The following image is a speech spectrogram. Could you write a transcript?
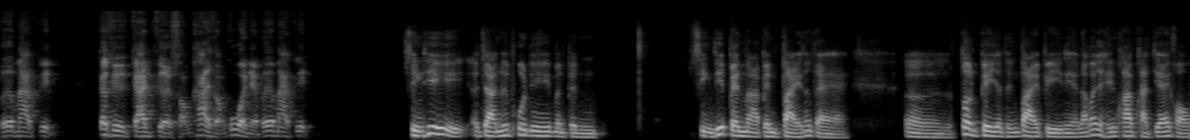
เพิ่มมากขึ้น ก็คือการเกิดสองค่ายสองขั้วเนี่ยเพิ่มมากขึ้น สิ่งที่อาจารย์ได้พูดนี้มันเป็นสิ่งที่เป็นมาเป็นไปตั้งแต่ ต้นปีจนถึงปลายปีเนี่ยเราก็จะเห็นความขัดแย้งของ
